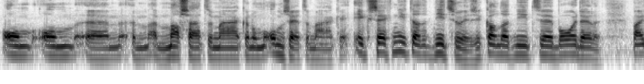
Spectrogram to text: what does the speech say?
om, om ehm, massa te maken, om omzet te maken. Ik zeg niet dat het niet zo is, ik kan dat niet eh, beoordelen. Maar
